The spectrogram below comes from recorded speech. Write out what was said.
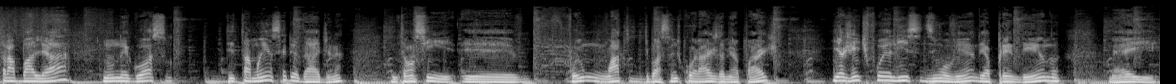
trabalhar num negócio de tamanha seriedade, né? Então, assim, foi um ato de bastante coragem da minha parte. E a gente foi ali se desenvolvendo e aprendendo, né? E,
